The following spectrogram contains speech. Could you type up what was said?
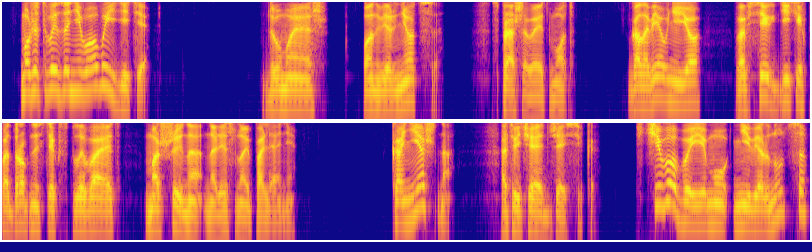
— «может, вы за него выйдете?» «Думаешь, он вернется?» — спрашивает Мот. В голове у нее во всех диких подробностях всплывает машина на лесной поляне. «Конечно», отвечает Джессика. С чего бы ему не вернуться?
